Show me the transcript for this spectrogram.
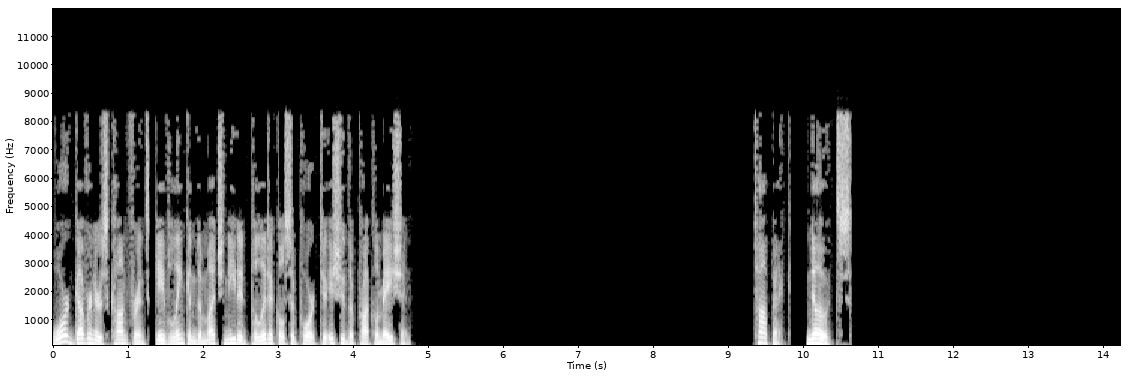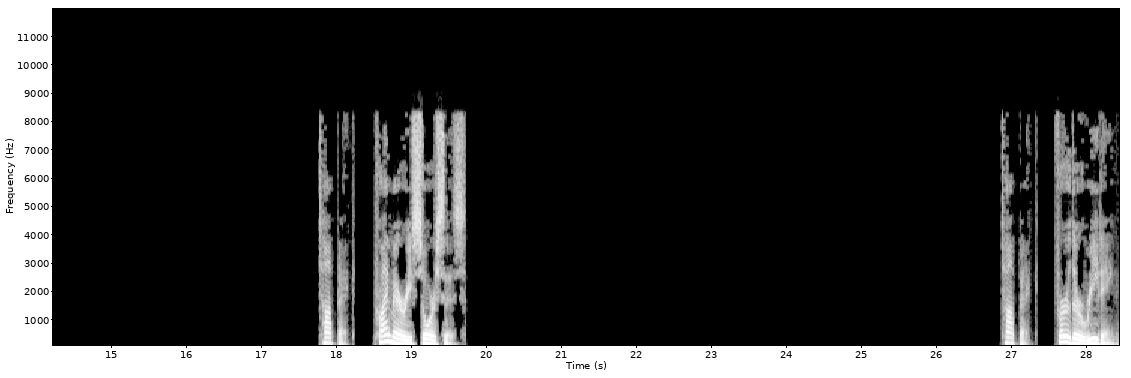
War Governors Conference, gave Lincoln the much-needed political support to issue the proclamation. Topic. Notes. Topic. Primary sources. Topic. Further reading.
